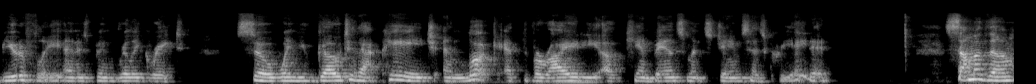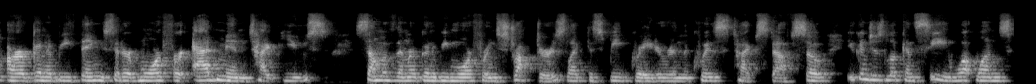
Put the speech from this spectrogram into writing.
beautifully and has been really great. So when you go to that page and look at the variety of canvancements James has created, some of them are going to be things that are more for admin type use. Some of them are going to be more for instructors, like the speed grader and the quiz type stuff. So you can just look and see what ones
